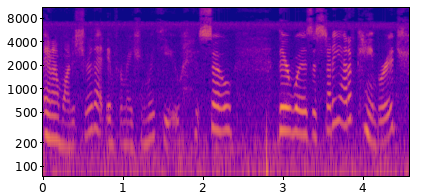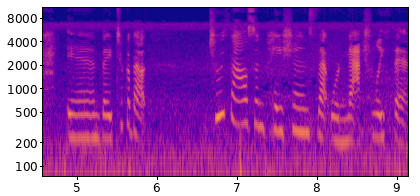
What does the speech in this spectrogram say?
and I want to share that information with you. So there was a study out of Cambridge and they took about 2,000 patients that were naturally thin,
